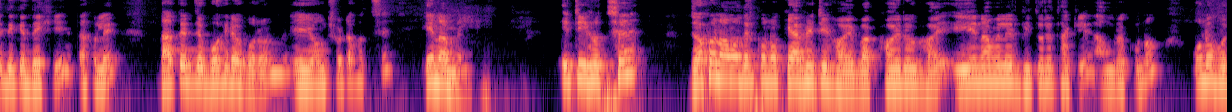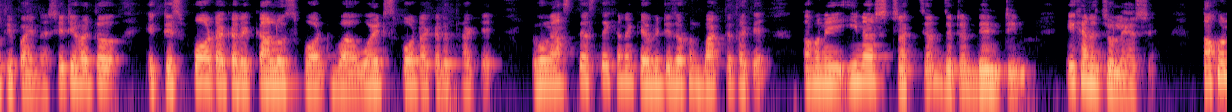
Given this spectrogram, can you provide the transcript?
এদিকে দেখি, তাহলে দাঁতের যে বহিরাবরণ, এই অংশটা হচ্ছে এনামেল এটি হচ্ছে যখন আমাদের কোনো ক্যাভিটি হয় বা ক্ষয়রোগ হয়, এই এনামেলের ভিতরে থাকলে আমরা কোনো অনুভূতি পাই না। সেটি হয়তো একটি স্পট আকারে, কালো স্পট বা হোয়াইট স্পট আকারে থাকে এবং আস্তে আস্তে এখানে ক্যাভিটি যখন বাড়তে থাকে, তখন এই ইনার স্ট্রাকচার যেটা ডেন্টিন এখানে চলে আসে। তখন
